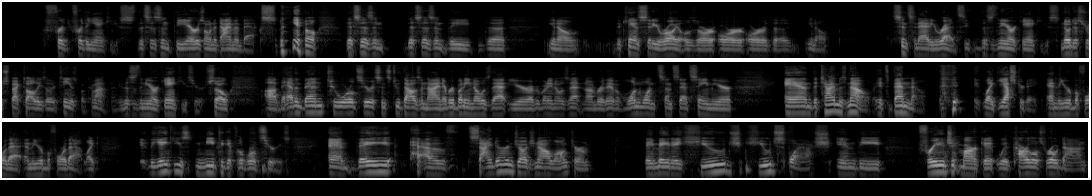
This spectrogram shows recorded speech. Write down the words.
for for the Yankees. This isn't the Arizona Diamondbacks. you know, this isn't this isn't the the you know the Kansas City Royals or or or the you know Cincinnati Reds. This is the New York Yankees. No disrespect to all these other teams, but come on. I mean, this is the New York Yankees here. So uh, they haven't been to World Series since 2009. Everybody knows that year. Everybody knows that number. They haven't won one since that same year. And the time is now. It's been now, like yesterday, and the year before that, and the year before that. Like the Yankees need to get to the World Series, and they have signed Aaron Judge now long term. They made a huge, huge splash in the free agent market with Carlos Rodon.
